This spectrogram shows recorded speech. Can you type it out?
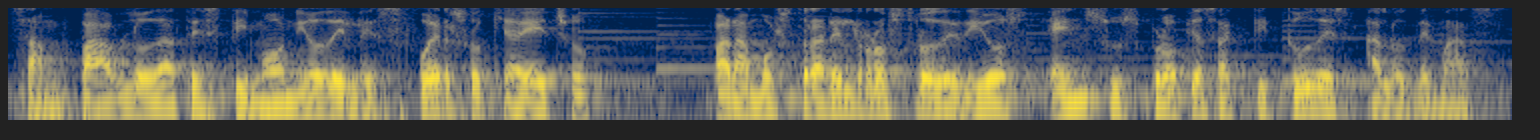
San Pablo da testimonio del esfuerzo que ha hecho para mostrar el rostro de Dios en sus propias actitudes a los demás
